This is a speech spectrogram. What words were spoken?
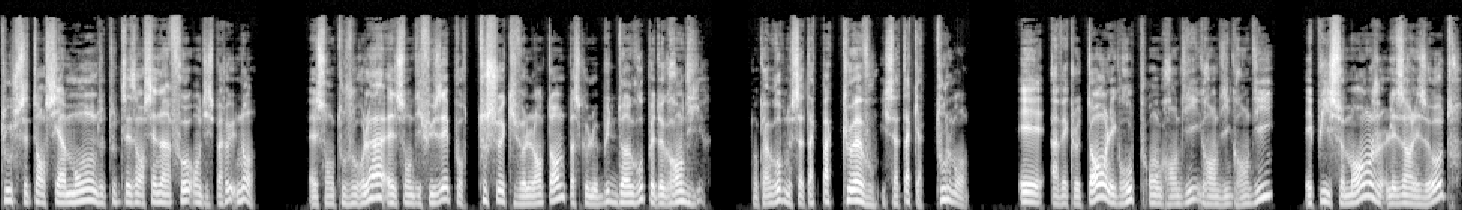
tout cet ancien monde, toutes ces anciennes infos ont disparu? Non. Elles sont toujours là, elles sont diffusées pour tous ceux qui veulent l'entendre parce que le but d'un groupe est de grandir. Donc un groupe ne s'attaque pas que à vous, il s'attaque à tout le monde. Et avec le temps, les groupes ont grandi, grandi, grandi, et puis ils se mangent les uns les autres,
